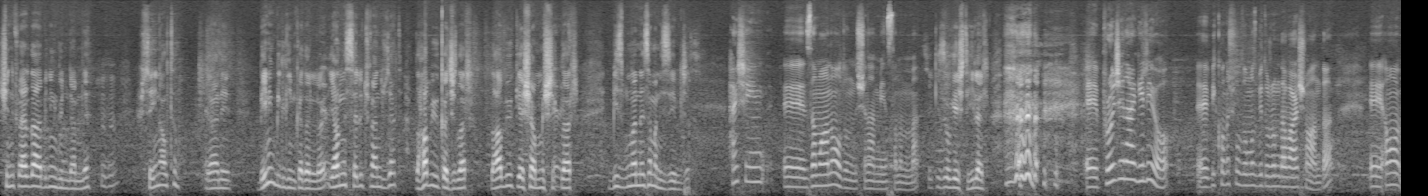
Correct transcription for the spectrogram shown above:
Şimdi Ferdi abinin gündemde. Hüseyin Altın. Yani benim bildiğim kadarıyla yanlışsa lütfen düzelt. Daha büyük acılar, daha büyük yaşanmışlıklar. Biz bunları ne zaman izleyebileceğiz? Her şeyin e, zamanı olduğunu düşünen bir insanım ben. 8 yıl geçti Hilal. E, projeler geliyor. E, bir konuşulduğumuz bir durumda var şu anda. E, ama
